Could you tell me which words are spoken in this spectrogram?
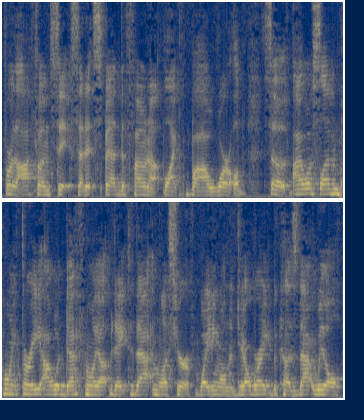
for the iPhone 6 that it sped the phone up like by a world. So iOS 11.3 I would definitely update to that unless you're waiting on a jailbreak because that will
